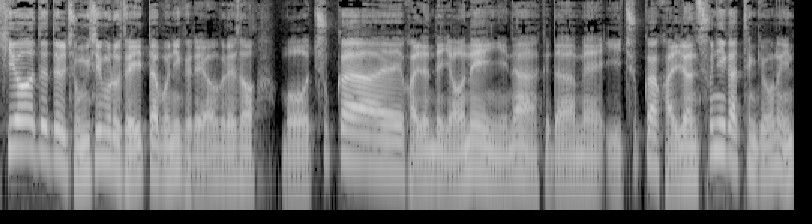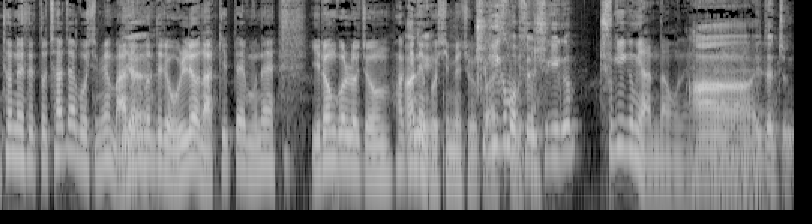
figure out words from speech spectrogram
키워드들 중심으로 돼 있다 보니 그래요. 그래서 뭐 축가에 관련된 연예인이나 그 다음에 이 축가 관련 순위 같은 경우는 인터넷에 또 찾아보시면 많은 예. 분들이 올려놨기 때문에 이런 걸로 좀 확인해 아니, 보시면 좋을 것 같습니다. 축의금 없어요, 축의금? 축의금이 안 나오네. 아, 네. 일단 좀,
